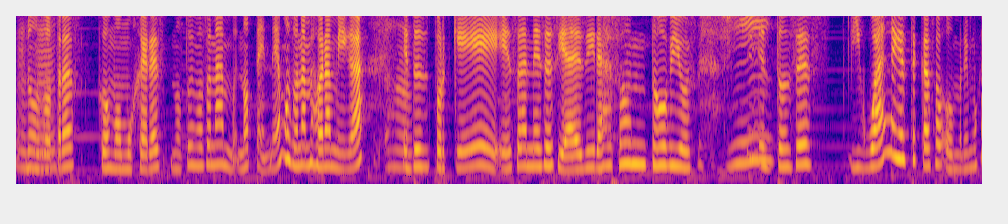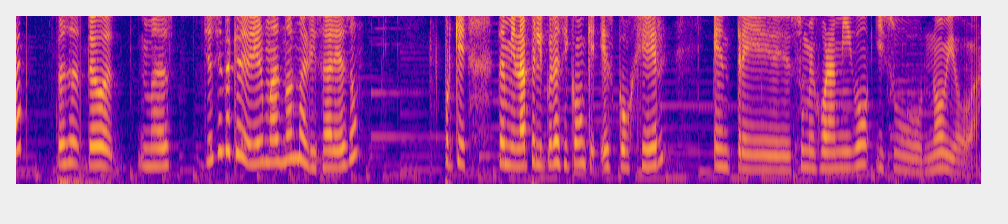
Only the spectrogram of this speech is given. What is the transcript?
nosotras como mujeres no tuvimos una, no tenemos una mejor amiga? Ajá. Entonces, ¿por qué esa necesidad de decir, ah, son novios? Sí. Entonces, igual en este caso, hombre y mujer. Pues, eh, te- más, yo siento que deberían más normalizar eso. Porque también la película así como que escoger entre su mejor amigo y su novio. ¿va?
